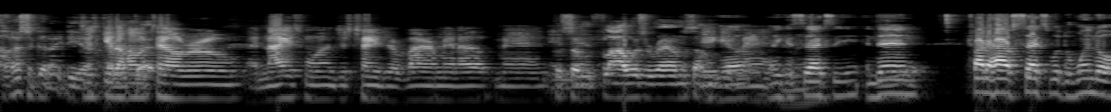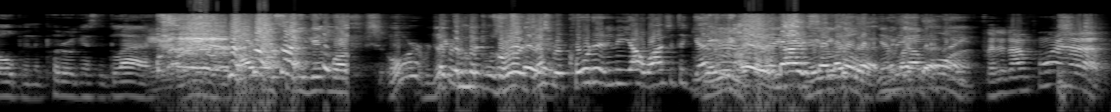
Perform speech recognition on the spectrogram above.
Oh, that's a good idea. just get I a like that. hotel room, a nice one. Just change your environment up, man. Put and some then- flowers around or something. Yeah. Yeah, man. make it sexy, and then try to have sex with the window open and put her against the glass. Yeah. That way she can get more. Or just, Make them nipples or just record it and then y'all watch it together. There you go. nice. There I like that. Yeah, I make like that. more. Put it on Pornhub.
